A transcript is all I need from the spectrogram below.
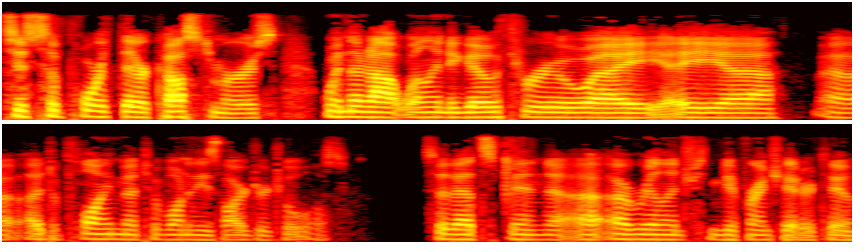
to support their customers when they're not willing to go through a, a, uh, a deployment of one of these larger tools. So that's been a, a real interesting differentiator too.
